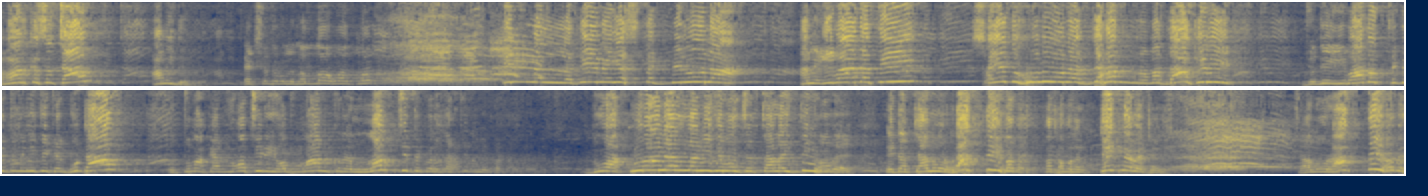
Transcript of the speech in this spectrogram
আমার কাছে চাও, আমি দেব। একসাথে বলেন, আল্লাহু আকবার। যদি ইবাদত থেকে তুমি নিজেকে ঘুটাও, তো তোমাকে আমি অচিরেই অপমান করে লাঞ্ছিত করে দোয়া কোরআনে আল্লাহ নিজে বলছে, চালাইতেই হবে। এটা চালু রাখতেই হবে। কথা বলেন, ঠিক না বেঠে? চালু রাখতেই হবে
